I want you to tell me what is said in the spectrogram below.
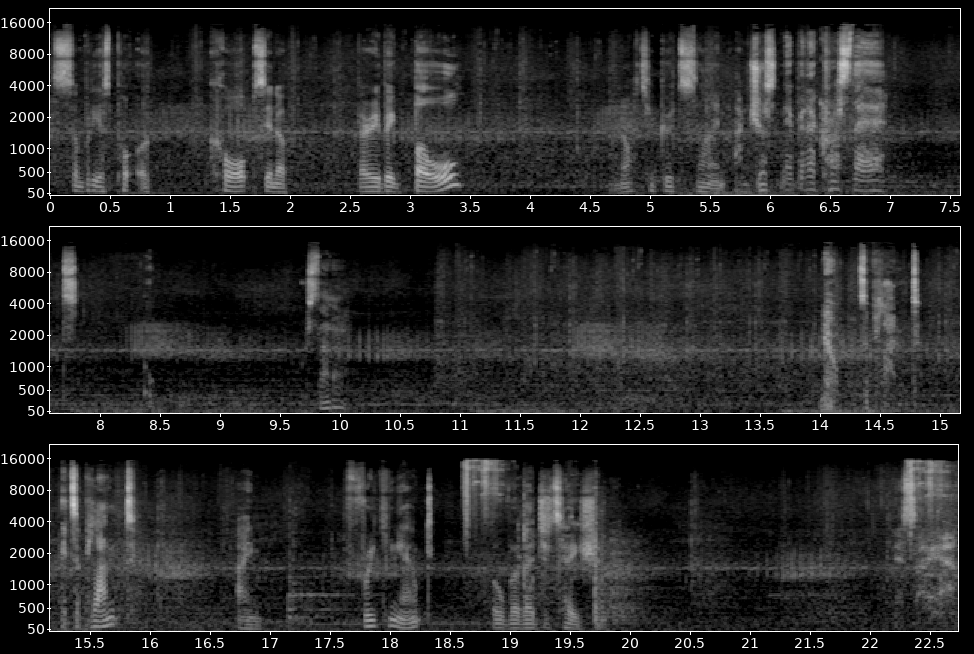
Somebody has put a corpse in a very big bowl. Not a good sign. I'm just nipping across there. Was that a. No, it's a plant. It's a plant. I'm freaking out over vegetation. Yes, I am.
